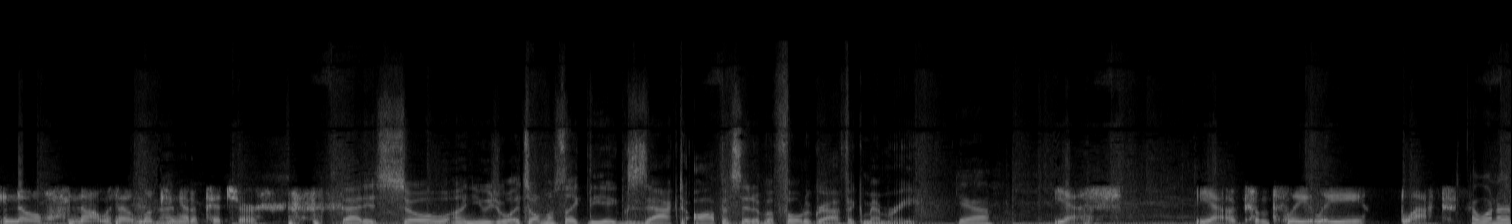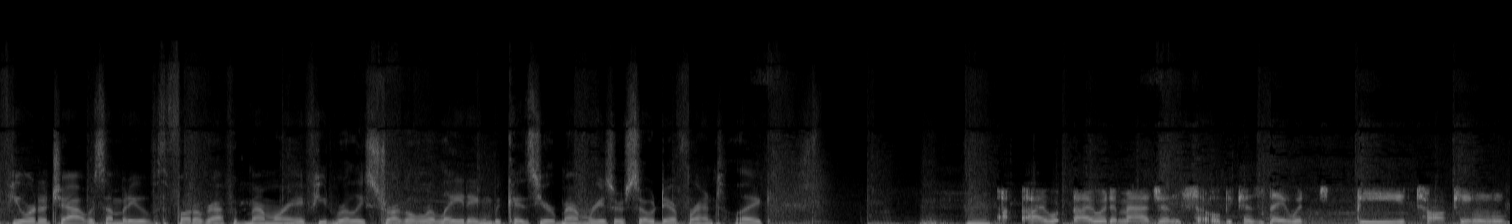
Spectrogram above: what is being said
No, not without looking that- at a picture. That is so unusual. It's almost like the exact opposite of a photographic memory. Yeah. Yes. Yeah, completely black. I wonder if you were to chat with somebody with photographic memory, if you'd really struggle relating because your memories are so different. Like, I I would imagine so because they would be talking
